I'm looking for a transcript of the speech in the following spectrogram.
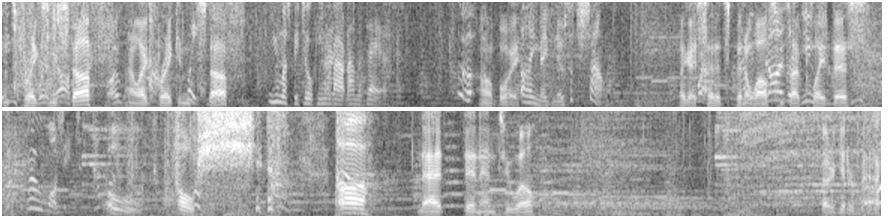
Let's break some stuff. I like breaking Wait, stuff. You must be talking about Amadeus. Oh boy. I made no such sound. Like I said, it's been a while since I've played this. Who was it? Oh. Oh shit. Uh, that didn't end too well. Better get her back.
